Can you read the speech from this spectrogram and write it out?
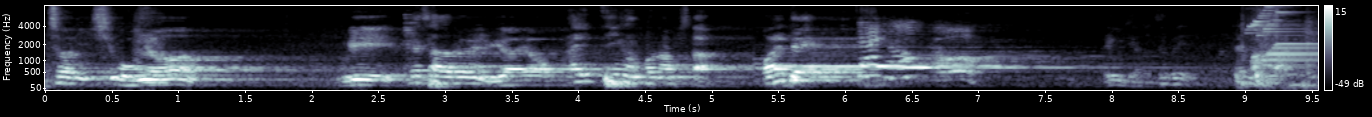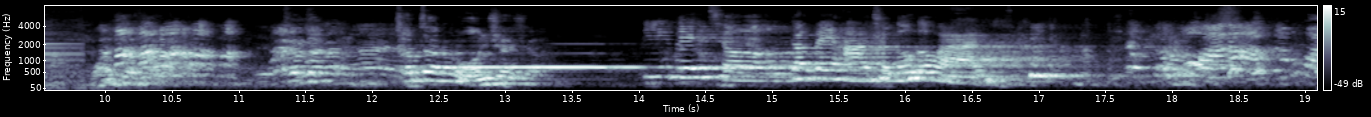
2025년 우리 회사를 위하여 화이팅 한번 합시다. 화이팅! 加油！ 첫 잔은 원샷이야. 第一杯请干杯哈，全都喝完。喝完了，喝不完。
